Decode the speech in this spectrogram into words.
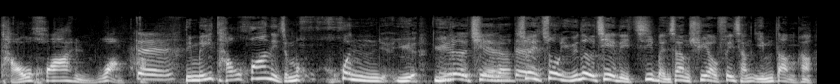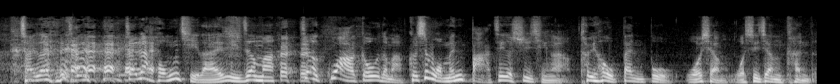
桃花很旺，对，你没桃花，你怎么混娱娱乐界呢？所以做娱乐界，你基本上需要非常淫荡哈，才能 才能才能红起来，你知道吗？这样挂钩的嘛。可是我们把这个事情啊推后半步，我想我是这样看的，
